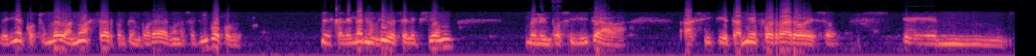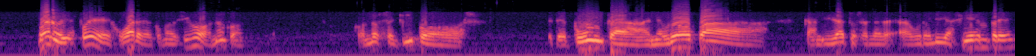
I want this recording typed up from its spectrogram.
venía acostumbrado a no hacer pretemporada con los equipos porque el calendario mío de selección me lo imposibilitaba. Así que también fue raro eso. Em, bueno, y después jugar, como decís vos, ¿no? Con, dos equipos de punta en Europa, candidatos a la Euroliga siempre.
